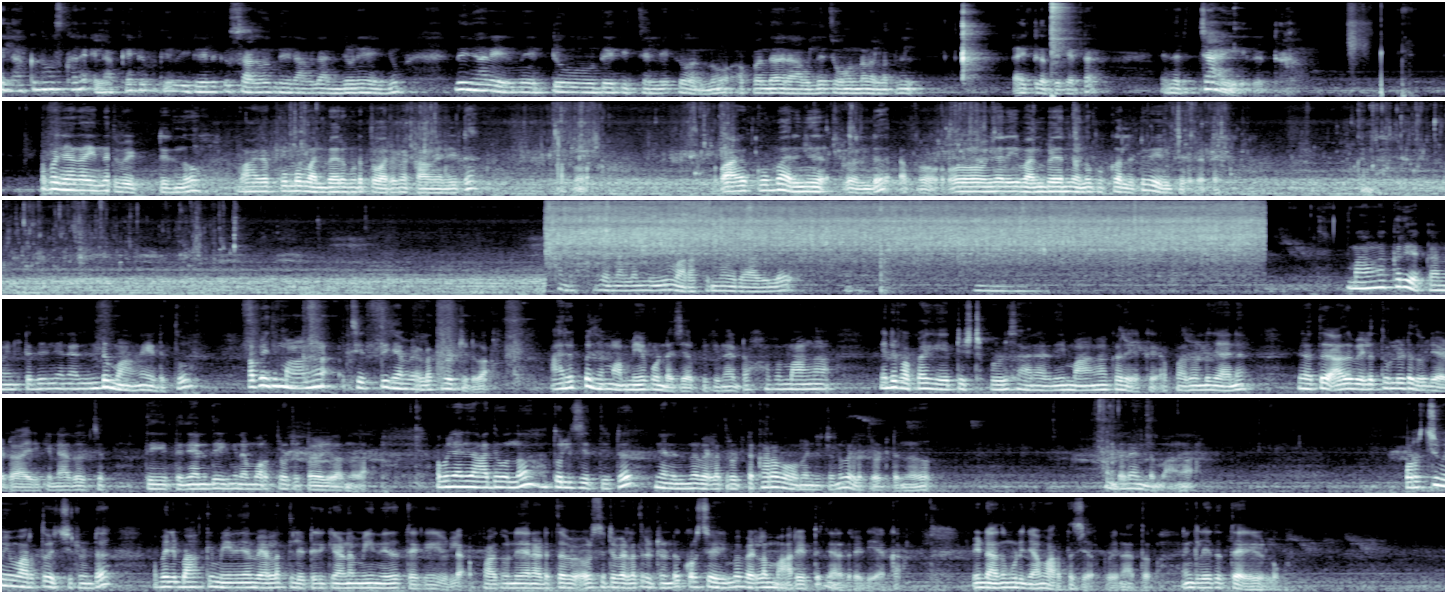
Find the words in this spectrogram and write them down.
എല്ലാവർക്കും നമസ്കാരം. എല്ലാവർക്കും എന്റെ പുതിയ വീഡിയോയിലേക്ക് സ്വാഗതം. ദേ രാവിലെ അഞ്ചുമണി കഴിഞ്ഞു. ഇത് ഞാൻ എഴുന്നേറ്റ്. ഇതേ കിച്ചണിലേക്ക് വന്നു. അപ്പോൾ എന്താ രാവിലെ ചോറിന്റെ വെള്ളത്തിൽ ലൈറ്റ് കത്തിക്കട്ടെ. എന്നിട്ട് ചായ ചെയ്തിട്ട് അപ്പോൾ ഞാൻ ഇന്നത്തെ വിട്ടിരുന്നു. വാഴക്കൂമ്പും വൻപയറും കൂടെ തോരൻ വെക്കാൻ വേണ്ടിയിട്ട്. അപ്പോൾ വാഴക്കൂമ്പ് അരിഞ്ഞിട്ടുണ്ട്. അപ്പോൾ ഞാൻ ഈ വൻപയറിനെ ഒന്ന് കുക്കറിലിട്ട് വേവിച്ചെടുക്കട്ടെ. നല്ല മീൻ വറക്കുന്ന രാവിലെ. മാങ്ങക്കറി വെക്കാൻ വേണ്ടിയിട്ട് ഞാൻ രണ്ട് മാങ്ങ എടുത്തു. അപ്പോൾ ഇത് മാങ്ങ ചെത്തി ഞാൻ വെള്ളത്തിലോട്ടിടുക. അരപ്പ് ഞാൻ മമ്മിയെ കൊണ്ടാണ് ചേർപ്പിക്കുന്നത് കേട്ടോ. അപ്പം മാങ്ങ എന്റെ പപ്പായ്ക്ക് ഏറ്റവും ഇഷ്ടപ്പെട്ട സാധനമായിരുന്നു ഈ മാങ്ങാക്കറിയൊക്കെ. അപ്പോൾ അതുകൊണ്ട് ഞാൻ ഇതിനകത്ത് അത് വെളുത്തുള്ളിയുടെ തൊലിയായിട്ടോ ആയിരിക്കണേ അത് ചെത്തിയിട്ട് ഞാനിത് ഇങ്ങനെ മുറത്തോട്ടിട്ട വഴി വന്നതാണ് അപ്പോൾ ഞാനിത് ആദ്യം ഒന്ന് തൊലിച്ചെത്തിയിട്ട് ഞാനിതിന്ന് വെള്ളത്തിലോട്ട് കറ പോകാൻ വേണ്ടിയിട്ടാണ് വെള്ളത്തിലോട്ടിടുന്നത്. കണ്ട? രണ്ടും മാങ്ങ. കുറച്ച് മീൻ വറുത്ത് വെച്ചിട്ടുണ്ട്. അപ്പോൾ ഇനി ബാക്കി മീൻ ഞാൻ വെള്ളത്തിലിട്ടിരിക്കുകയാണ്. മീൻ ഇത് തികയില്ല അപ്പോൾ അതുകൊണ്ട് ഞാൻ അടുത്ത ഒഴിച്ചിട്ട് വെള്ളത്തിലിട്ടുണ്ട്. കുറച്ച് കഴിയുമ്പോൾ വെള്ളം മാറിയിട്ട് ഞാനത് റെഡിയാക്കാം. വീണ്ടും അതും കൂടി ഞാൻ വറുത്ത് ചേർക്കും ഇതിനകത്ത്. എങ്കിലേ ഇത് തികയുള്ളൂ.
